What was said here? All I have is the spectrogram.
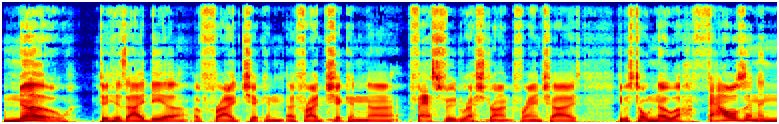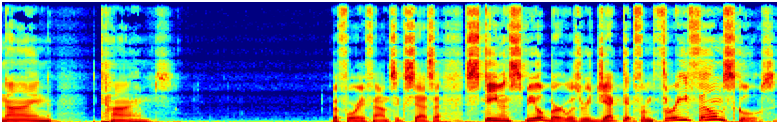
no to his idea of fried chicken, a fried chicken uh, fast food restaurant franchise. He was told no a thousand and nine times before he found success. Uh, Steven Spielberg was rejected from three film schools.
